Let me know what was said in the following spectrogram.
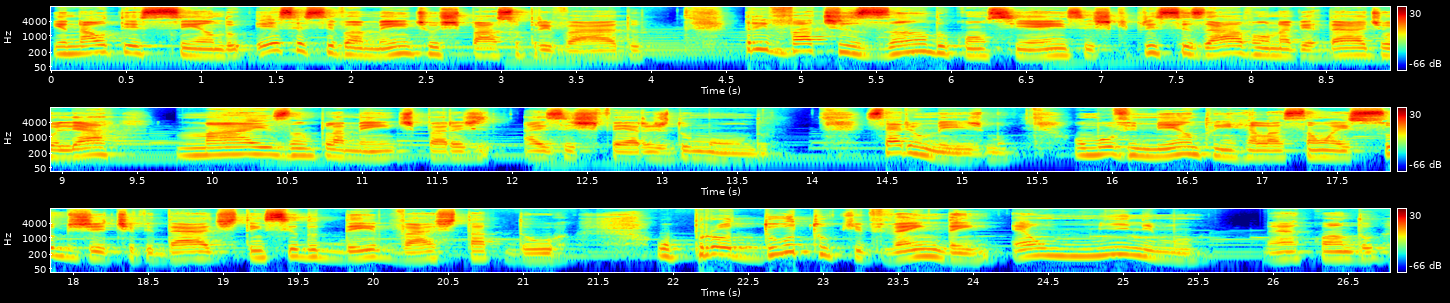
enaltecendo excessivamente o espaço privado, privatizando consciências que precisavam, na verdade, olhar mais amplamente para as, as esferas do mundo Sério mesmo, o movimento em relação às subjetividades tem sido devastador. O produto que vendem é o mínimo, né? Quando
